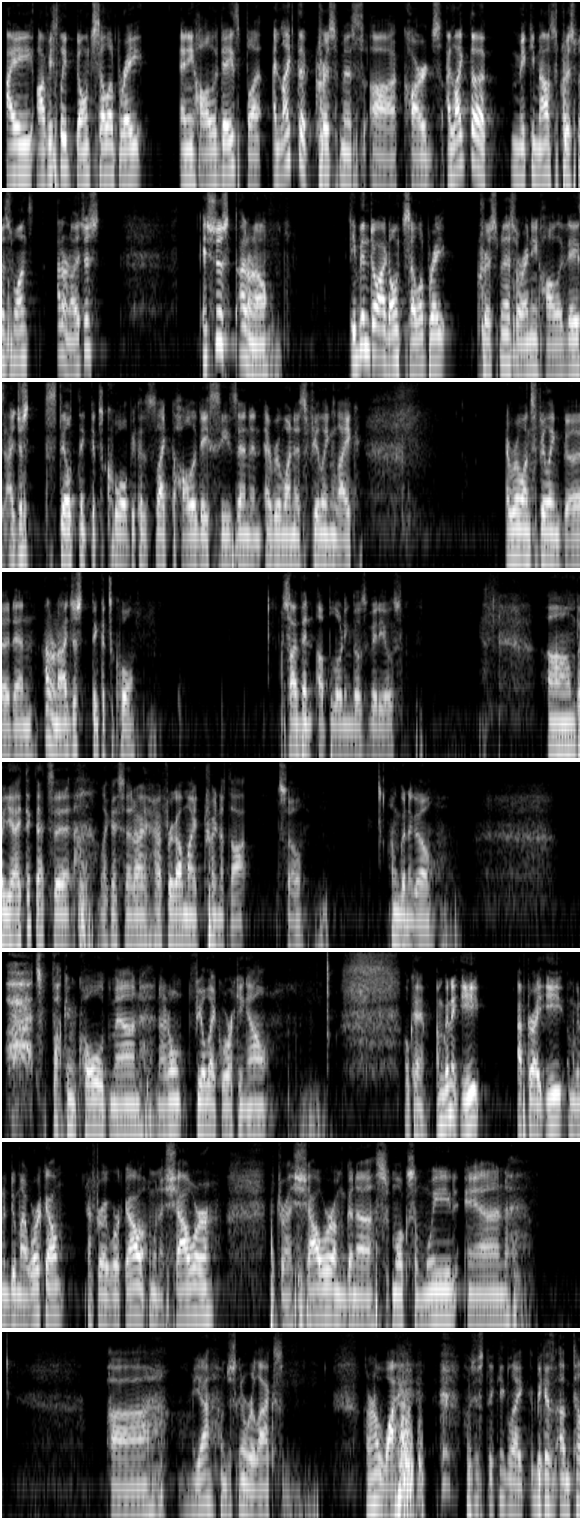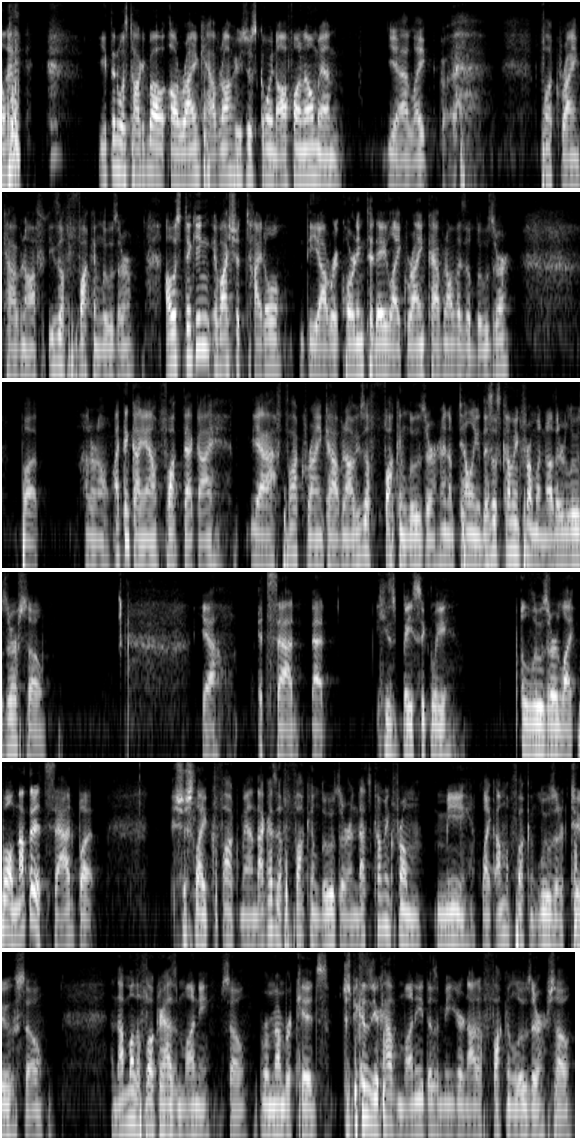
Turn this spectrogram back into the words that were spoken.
I obviously don't celebrate any holidays, but I like the Christmas uh, cards. I like the Mickey Mouse Christmas ones. I don't know. It just, it's just I don't know. Even though I don't celebrate Christmas or any holidays, I just still think it's cool because it's like the holiday season and everyone is feeling like everyone's feeling good and I don't know, I just think it's cool. So I've been uploading those videos. Um, but yeah, I think that's it. Like I said, I, I forgot my train of thought. So I'm gonna go. It's fucking cold, man, and I don't feel like working out. Okay, I'm gonna eat. After I eat, I'm gonna do my workout. After I work out, I'm gonna shower. After I shower, I'm gonna smoke some weed and uh yeah, I'm just gonna relax. I don't know why. I was just thinking like because I'm telling Ethan was talking about uh, Ryan Kavanaugh. He was just going off on him, and yeah, like, fuck Ryan Kavanaugh. He's a fucking loser. I was thinking if I should title the uh, recording today like Ryan Kavanaugh is a loser, but I don't know. I think I am. Fuck that guy. Yeah, fuck Ryan Kavanaugh. He's a fucking loser, and I'm telling you, this is coming from another loser. So, yeah, it's sad that he's basically a loser. Like, well, not that it's sad, but it's just like, fuck, man, that guy's a fucking loser. And that's coming from me. Like, I'm a fucking loser too. So, and that motherfucker has money. So, remember, kids, just because you have money doesn't mean you're not a fucking loser. So,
